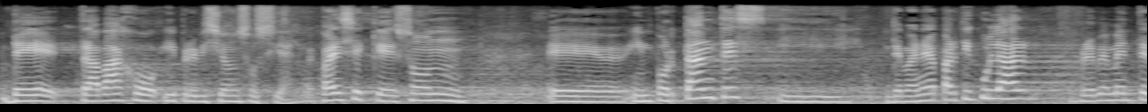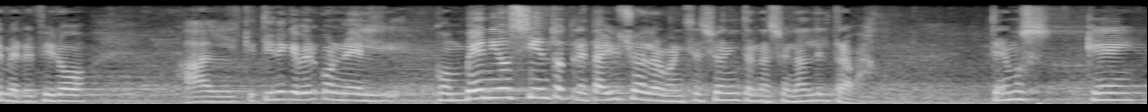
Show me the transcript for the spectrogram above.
de Trabajo y Previsión Social. Me parece que son eh, importantes y de manera particular, brevemente me refiero al que tiene que ver con el convenio 138 de la Organización Internacional del Trabajo. Tenemos que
